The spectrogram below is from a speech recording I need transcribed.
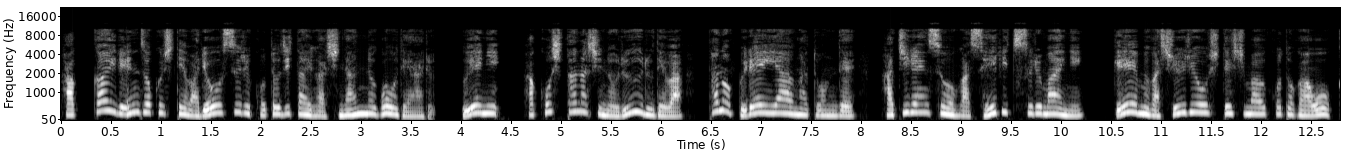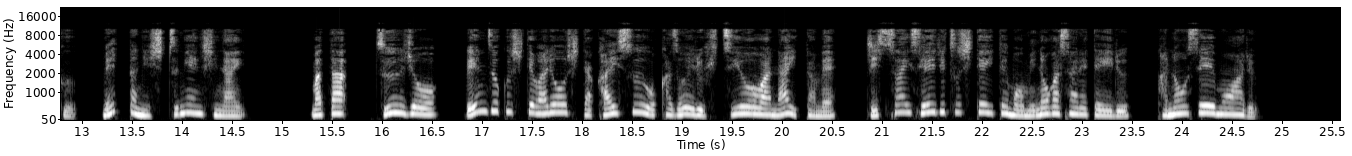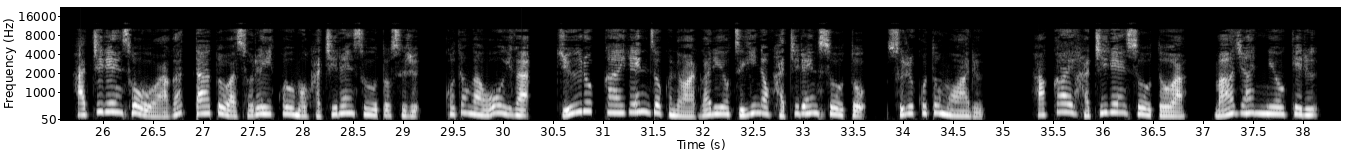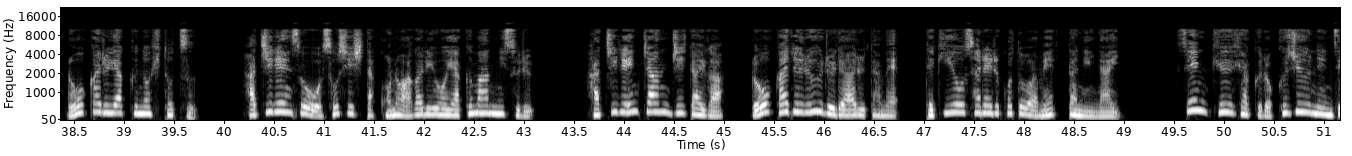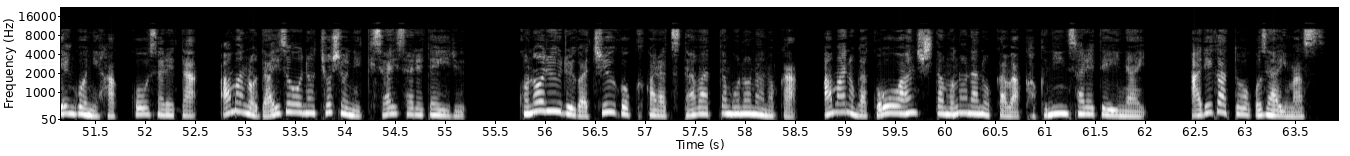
8回連続しては量すること自体が至難の号である。上に箱下なしのルールでは他のプレイヤーが飛んで8連想が成立する前にゲームが終了してしまうことが多く、滅多に出現しない。また、通常、連続して割量した回数を数える必要はないため、実際成立していても見逃されている可能性もある。8連想を上がった後はそれ以降も8連想とすることが多いが、16回連続の上がりを次の8連想とすることもある。破壊8連想とは、麻雀におけるローカル役の一つ。8連想を阻止したこの上がりを役満にする。8連チャン自体がローカルルールであるため、適用されることは滅多にない。1960年前後に発行された天野大蔵の著書に記載されている。このルールが中国から伝わったものなのか、天野が考案したものなのかは確認されていない。ありがとうございます。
